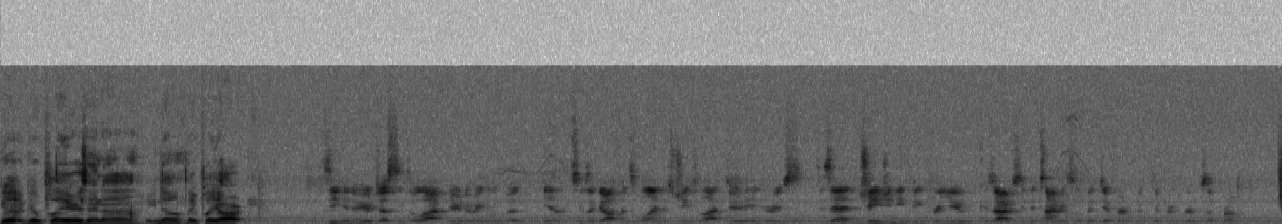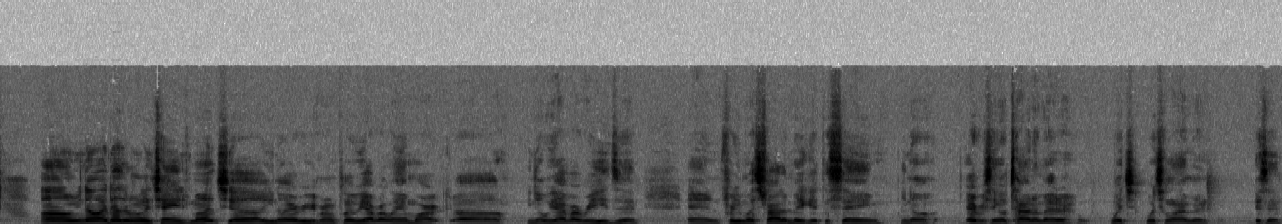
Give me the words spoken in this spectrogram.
good good players, and uh, you know they play hard. See, I know you're adjusting to a lot here in New England, but you know it seems like the offensive line has changed a lot due to injuries. Does that change anything for you? Because obviously the timing's a little bit different with different groups up front. Um, you know, it doesn't really change much. Uh, you know, every run play we have our landmark. Uh, you know, we have our reads and and pretty much try to make it the same. You know, every single time, no matter which which lineman is in.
